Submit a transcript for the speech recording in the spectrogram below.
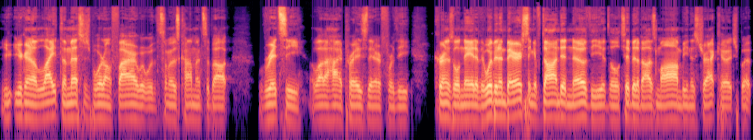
You're going to light the message board on fire with, with some of those comments about Ritzie. A lot of high praise there for the Kernersville native. It would have been embarrassing if Don didn't know the, the little tidbit about his mom being his track coach, but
